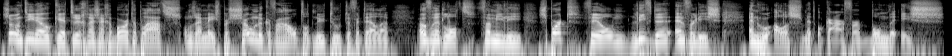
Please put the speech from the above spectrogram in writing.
Sorrentino keert terug naar zijn geboorteplaats om zijn meest persoonlijke verhaal tot nu toe te vertellen. Over het lot, familie, sport, film, liefde en verlies. En hoe alles met elkaar verbonden is.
